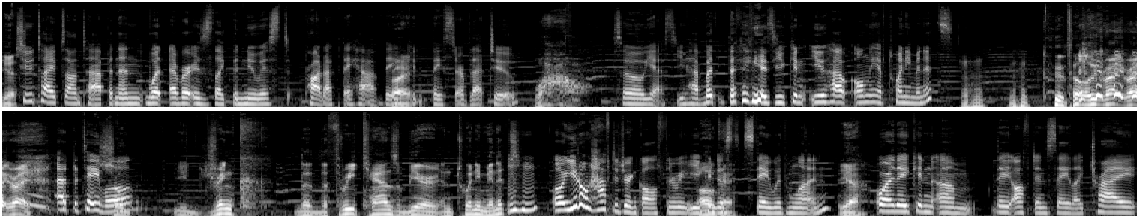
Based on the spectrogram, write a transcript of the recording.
Yes. Two types on tap, and then whatever is like the newest product they have, they Right. can they serve that too. wow. So yes, you have. But the thing is, you can you have only have twenty minutes totally right, right, right. at the table. So you drink the the three cans of beer in twenty minutes. or you don't have to drink all three. You can Okay. just stay with one. Yeah. Or they can. Um, they often say like try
